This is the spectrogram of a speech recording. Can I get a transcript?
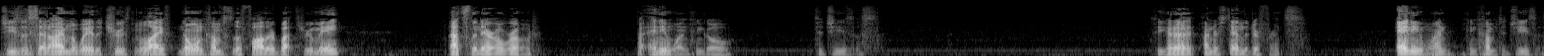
Jesus said, I am the way, the truth, and the life. No one comes to the Father but through me. That's the narrow road. But anyone can go to Jesus. So you got to understand the difference. Anyone can come to Jesus.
